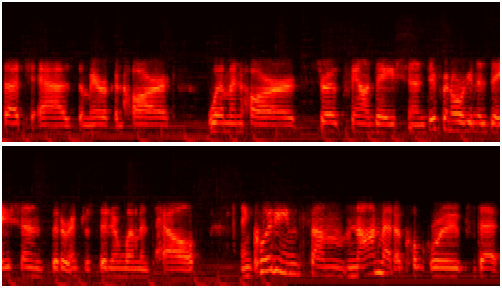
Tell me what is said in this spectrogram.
such as American Heart Women Heart, Stroke Foundation, different organizations that are interested in women's health, including some non-medical groups that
